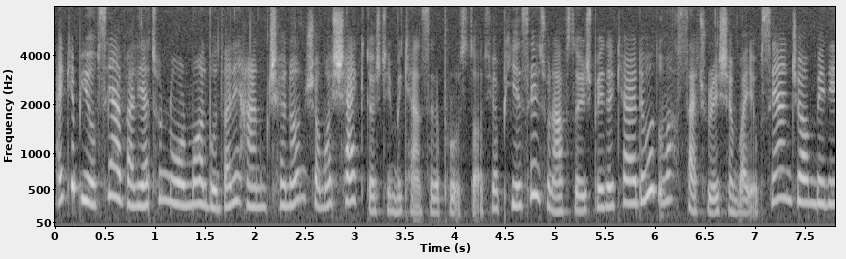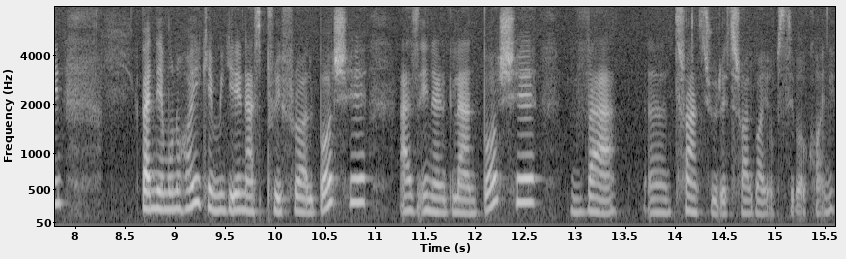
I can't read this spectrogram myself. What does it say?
اگه بیوپسی اولیتون نرمال بود ولی همچنان شما شک داشتین به cancer پروستات یا PSA تون افزایش پیدا کرده بود اون وقت saturation biopsy انجام بدین و نمونه هایی که می‌گیرین از peripheral باشه از inner gland باشه و transurethral biopsy بکنیم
